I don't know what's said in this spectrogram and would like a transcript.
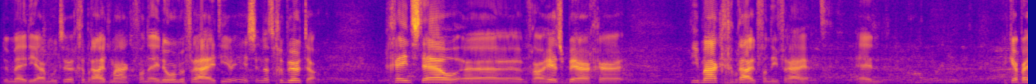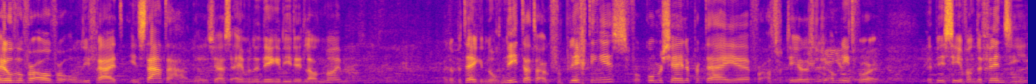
De media moeten gebruik maken van de enorme vrijheid die er is. En dat gebeurt ook. Geen stijl, mevrouw Hertzberger, die maken gebruik van die vrijheid. En ik heb er heel veel voor over om die vrijheid in staat te houden. Dat is juist een van de dingen die dit land mooi maakt. Maar dat betekent nog niet dat er ook verplichting is voor commerciële partijen, voor adverteerders, dus ook niet voor het ministerie van Defensie,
